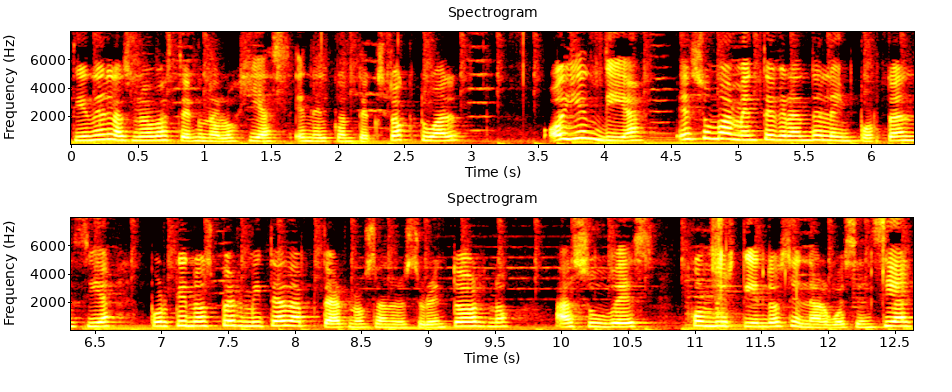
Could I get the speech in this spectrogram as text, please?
tienen las nuevas tecnologías en el contexto actual? Hoy en día es sumamente grande la importancia porque nos permite adaptarnos a nuestro entorno, a su vez convirtiéndose en algo esencial,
